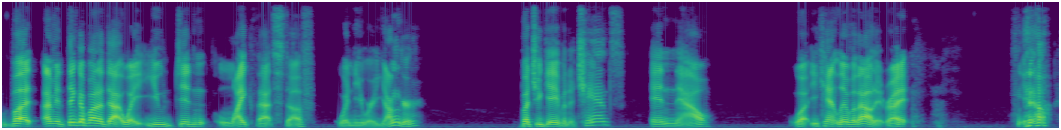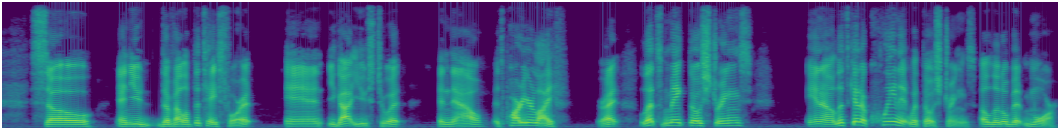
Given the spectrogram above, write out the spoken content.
but I mean, think about it that way. You didn't like that stuff when you were younger, but you gave it a chance, and now what? You can't live without it, right? you know? So, and you developed a taste for it, and you got used to it, and now it's part of your life, right? Let's make those strings you know, let's get acquainted with those strings a little bit more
